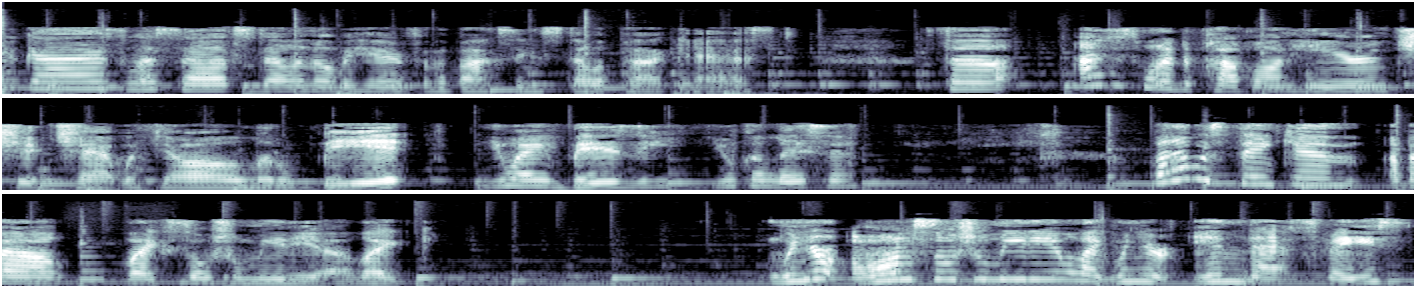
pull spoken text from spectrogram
you guys, what's up? Stellan over here for the Boxing Stella podcast. So, I just wanted to pop on here and chit chat with y'all a little bit. You ain't busy, you can listen. But I was thinking about like social media, like when you're on social media, like when you're in that space,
